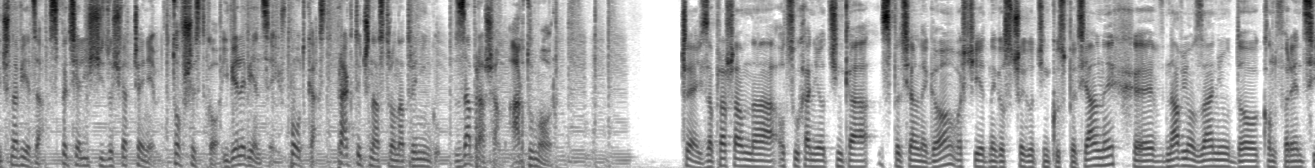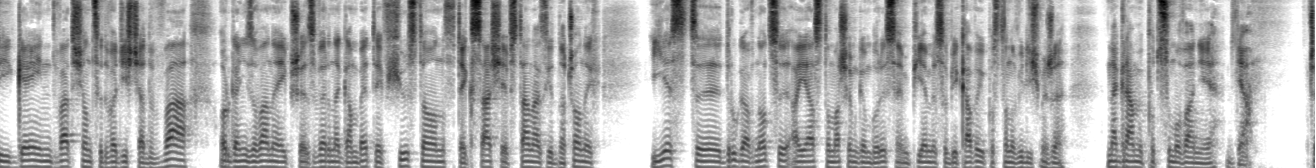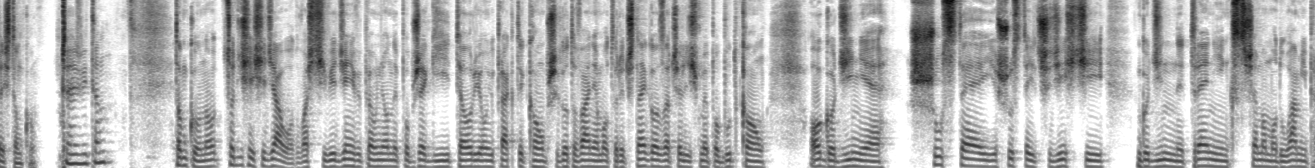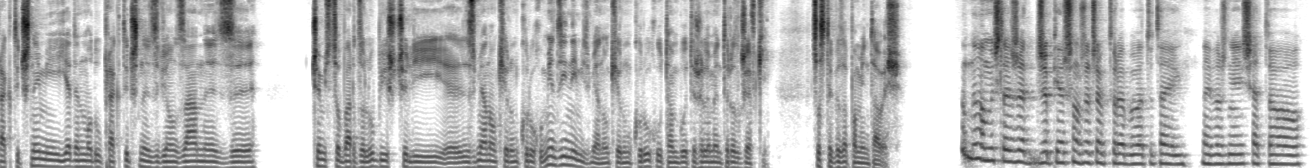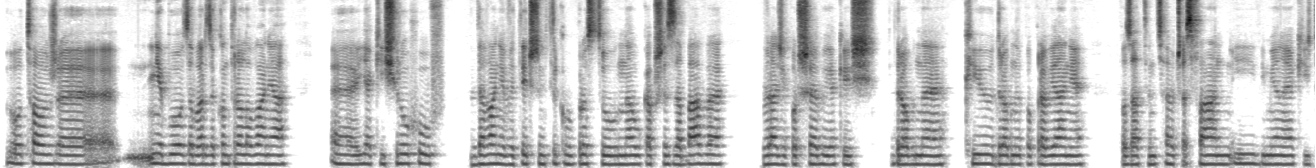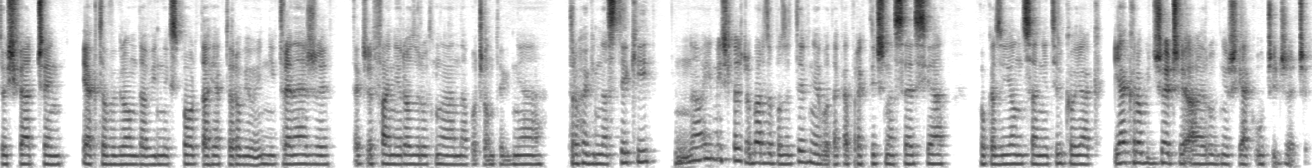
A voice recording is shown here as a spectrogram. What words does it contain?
praktyczna wiedza, specjaliści z doświadczeniem. To wszystko i wiele więcej w podcast Praktyczna strona treningu. Zapraszam, Artur Mor. Cześć, zapraszam na odsłuchanie odcinka specjalnego, właściwie jednego z trzech odcinków specjalnych e, w nawiązaniu do konferencji GAIN 2022 organizowanej przez Werner Gambetę w Houston w Teksasie w Stanach Zjednoczonych. Jest e, druga w nocy, a ja z Tomaszem Gęborysem pijemy sobie kawę i postanowiliśmy, że nagramy podsumowanie dnia. Cześć Tomku. Cześć, witam. Tomku, no co dzisiaj się działo? Właściwie dzień wypełniony po brzegi teorią i praktyką przygotowania motorycznego. Zaczęliśmy pobudką o godzinie 6, 6.30 godzinny trening z trzema modułami praktycznymi. Jeden moduł praktyczny związany z czymś, co bardzo lubisz, czyli e, zmianą kierunku ruchu. Między innymi zmianą kierunku ruchu, tam były też elementy rozgrzewki. Co z tego zapamiętałeś? No, myślę, że, że pierwszą rzeczą, która była tutaj najważniejsza, to było to, że nie było za bardzo kontrolowania e, jakichś ruchów, dawanie wytycznych, tylko po prostu nauka przez zabawę. W razie potrzeby jakieś drobne cue, drobne poprawianie. Poza tym cały czas fan i wymiana jakichś doświadczeń, jak to wygląda w innych sportach, jak to robią inni trenerzy. Także fajnie rozruch na, na początek dnia. Trochę gimnastyki, no i myślę, że bardzo pozytywnie, bo taka praktyczna sesja pokazująca nie tylko jak, jak robić rzeczy, ale również jak uczyć rzeczy.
